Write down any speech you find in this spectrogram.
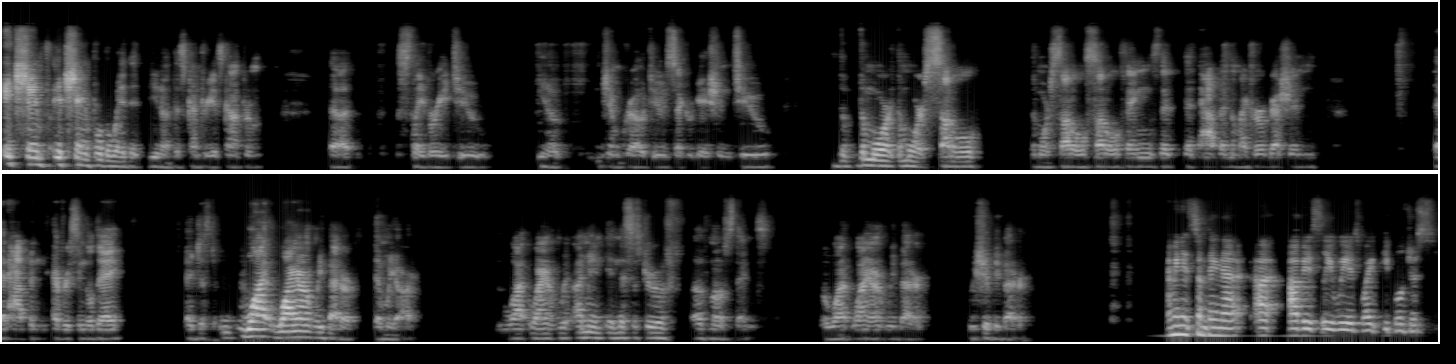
it's shameful. It's shameful the way that you know this country has gone from uh, slavery to you know Jim Crow to segregation to the the more the more subtle the more subtle subtle things that that happen the microaggression that happen every single day I just why why aren't we better than we are why why aren't we I mean and this is true of of most things but why why aren't we better we should be better I mean, it's something that uh, obviously we as white people just,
